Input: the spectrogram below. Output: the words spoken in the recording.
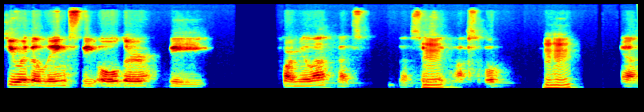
fewer the links, the older the formula. That's that's certainly mm-hmm. possible. Mm-hmm. Yeah,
